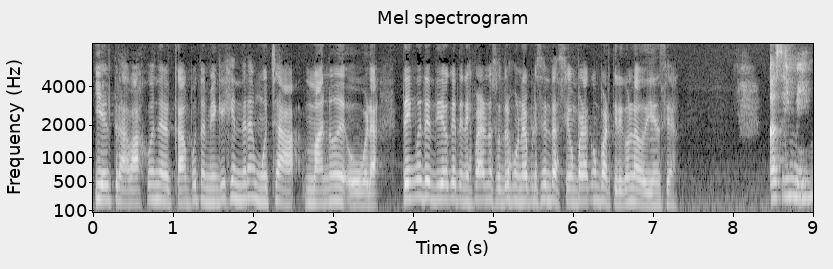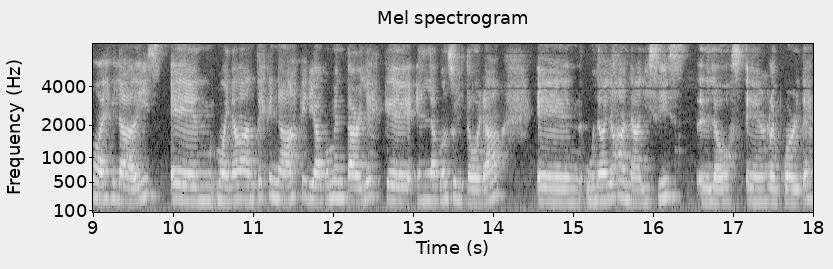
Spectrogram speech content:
y el trabajo en el campo también que genera mucha mano de obra. Tengo entendido que tenés para nosotros una presentación para compartir con la audiencia. Así mismo es Gladys. bueno, antes que nada quería comentarles que en la consultora, en uno de los análisis de los reportes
